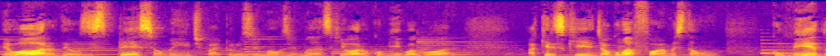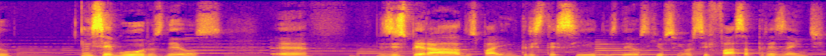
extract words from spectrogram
Eu oro, Deus, especialmente, Pai, pelos irmãos e irmãs que oram comigo agora aqueles que de alguma forma estão com medo, inseguros, Deus, é, desesperados, Pai, entristecidos, Deus, que o Senhor se faça presente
